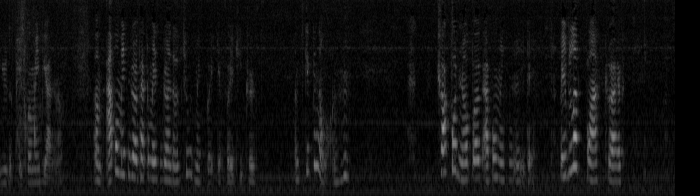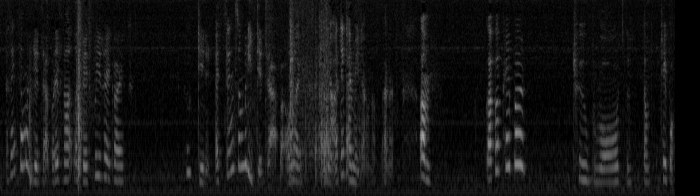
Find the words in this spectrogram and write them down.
use a paper maybe, I don't know. Um, Apple mason jar, pencil mason jar, those two would make a great gift for your teachers. I'm skipping along. Chalkboard notebook, Apple mason jar, okay. Baby left flash drive, think someone did that, but if not, like basically you take like who didn't? I think somebody did that, but oh like no, I think I made that one up. I don't know. Um grappa paper tube roll table.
